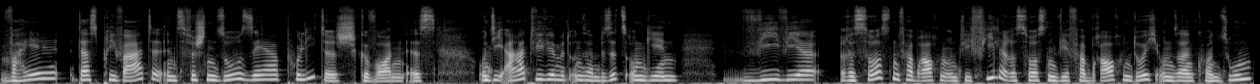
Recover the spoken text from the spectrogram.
weil das Private inzwischen so sehr politisch geworden ist. Und die Art, wie wir mit unserem Besitz umgehen, wie wir Ressourcen verbrauchen und wie viele Ressourcen wir verbrauchen durch unseren Konsum,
